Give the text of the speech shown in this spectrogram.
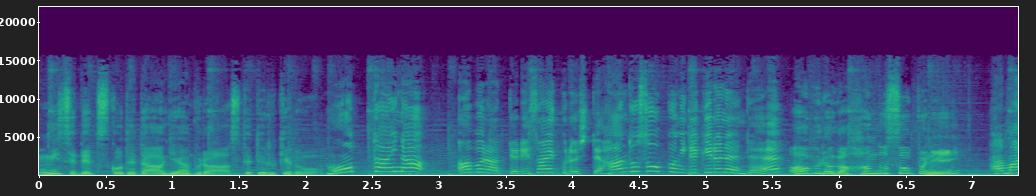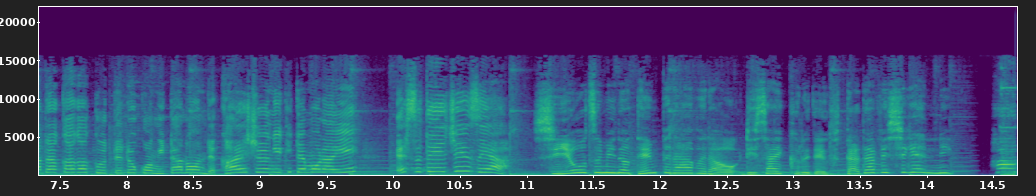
店で使ってた揚げ油捨ててるけど。もったいな。油ってリサイクルしてハンドソープにできるねんで。油がハンドソープに？浜田科学ってとこに頼んで回収に来てもらい？SDGs や。使用済みの天ぷら油をリサイクルで再び資源に。浜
